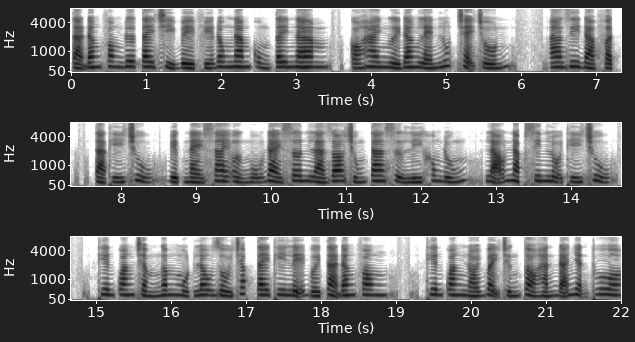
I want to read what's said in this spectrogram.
Tả Đăng Phong đưa tay chỉ về phía đông nam cùng tây nam, có hai người đang lén lút chạy trốn. A-di-đà Phật, tả thí chủ, việc này sai ở ngũ đài sơn là do chúng ta xử lý không đúng, lão nạp xin lỗi thí chủ. Thiên Quang trầm ngâm một lâu rồi chắp tay thi lễ với tả Đăng Phong. Thiên Quang nói vậy chứng tỏ hắn đã nhận thua,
